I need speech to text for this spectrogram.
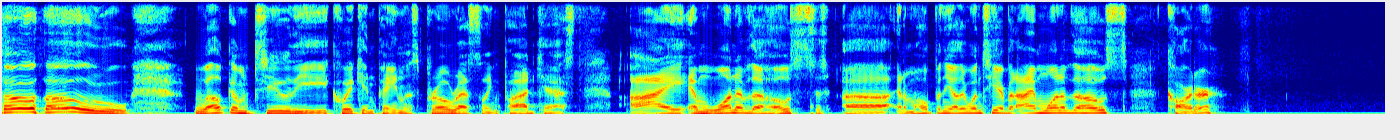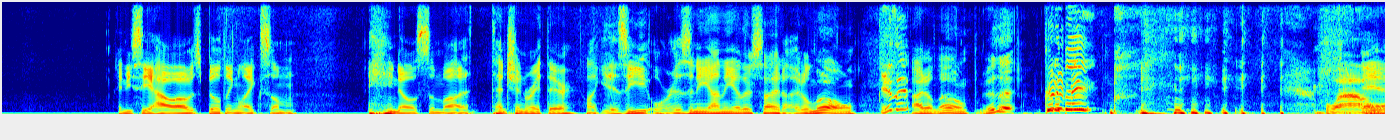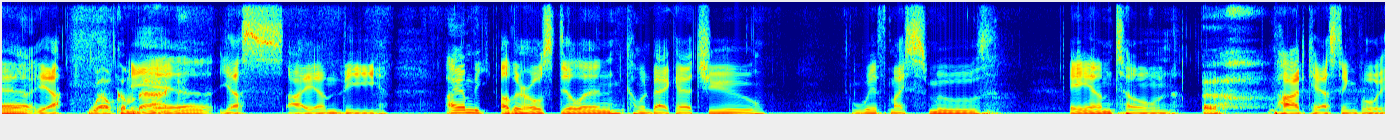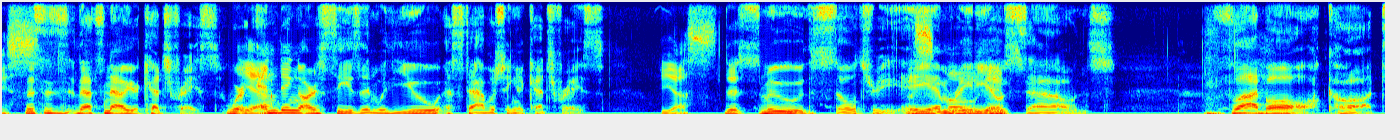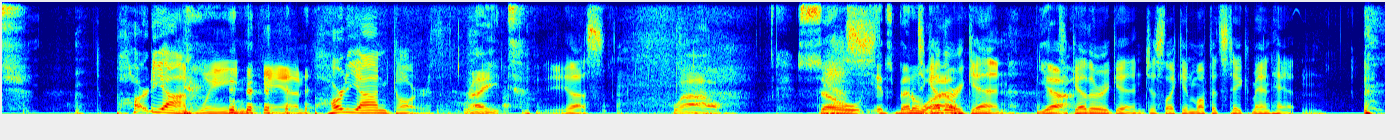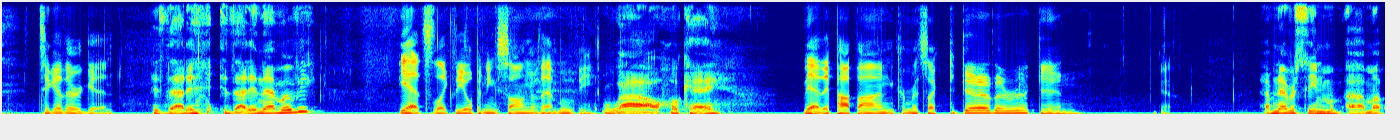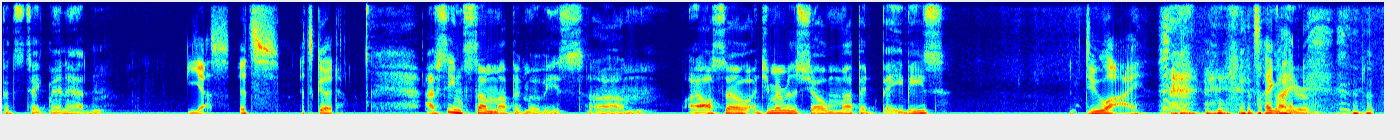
ho, ho. Welcome to the Quick and Painless Pro Wrestling Podcast. I am one of the hosts, uh, and I'm hoping the other one's here, but I'm one of the hosts, Carter. And you see how I was building like some, you know, some uh, tension right there. Like, is he or isn't he on the other side? I don't know. Is it? I don't know. Is it? Could it be? wow. Yeah. Welcome back. Yes, I am the, I am the other host, Dylan, coming back at you with my smooth AM tone podcasting voice. This is that's now your catchphrase. We're Yeah. ending our season with you establishing a catchphrase. yes. The smooth, sultry AM smo- radio sounds. Fly ball caught. Party on, Wayne, and party on, Garth. Right. Yes. Wow. So Yes. it's been a Together while. Together again. Yeah. Together again, just like in Muppets Take Manhattan. Together again. Is that in, is that in that movie? Yeah, it's like the opening song of that movie. Wow. Okay. Yeah, they pop on. Kermit's like, "Together again." Yeah. I've never seen uh, Muppets Take Manhattan. Yes, it's it's good. I've seen some Muppet movies. Um, I also do you remember the show Muppet Babies? Do I? it's like my were,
